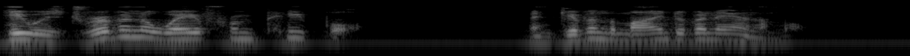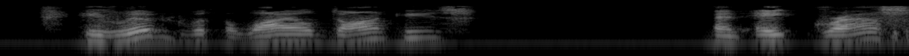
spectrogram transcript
He was driven away from people and given the mind of an animal. He lived with the wild donkeys and ate grass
